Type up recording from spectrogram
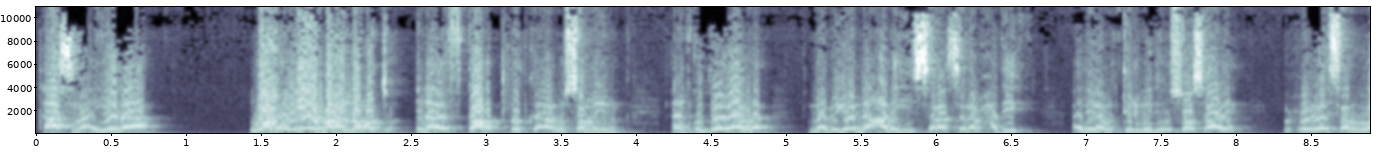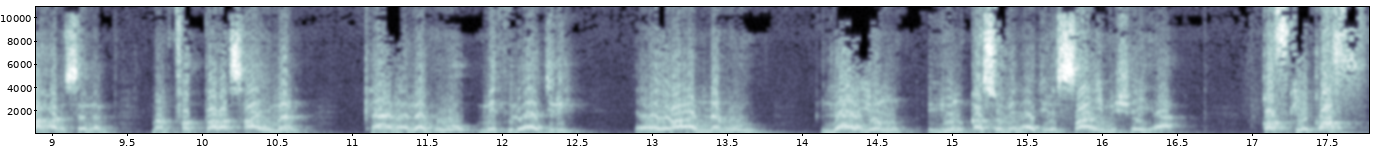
Taasna iyada ah wax uu yarba ha noqoto inaan iftaar dadka aan u samayno. Aan ku dadaalna nabigeena calayhi salatu slam xadiid. Alimaam tirmidi uu soo saaray wuxuu lehy sala allahu alay slam man fadara saa'iman kana lahu mithlu ajrih gayra anahu laa yunqasu min ajri saa'imi shay-a. Qofkii qof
